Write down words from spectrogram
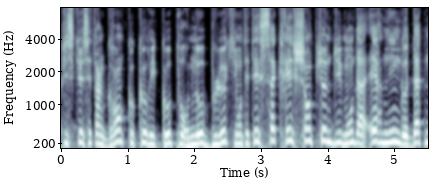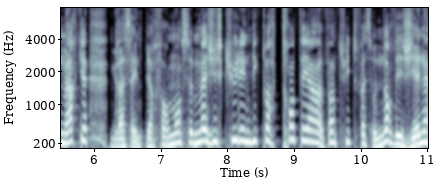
puisque c'est un grand cocorico pour nos Bleus qui ont été sacrées championnes du monde à Erning au Danemark grâce à une performance majuscule et une victoire 31 à 28 face aux Norvégiennes.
